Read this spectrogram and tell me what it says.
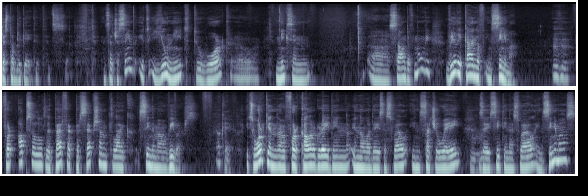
just obligated it's uh, in such a thing it you need to work uh, mixing uh, sound of movie really kind of in cinema Mm-hmm. for absolutely perfect perception like cinema viewers Okay. It's working uh, for color grading in nowadays as well in such a way Mhm. they sit in as well in cinemas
